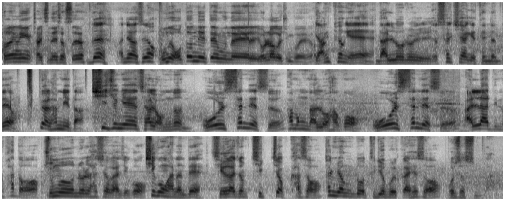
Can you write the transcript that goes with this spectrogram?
사장님 잘 지내셨어요? 네 안녕하세요 오늘 어떤 일 때문에 연락을 준 거예요? 양평에 난로를 설치하게 됐는데요 특별합니다 시중에 잘 없는 올 스테인레스 화목 난로하고 올 스테인레스 알라딘 화덕 주문을 하셔가지고 시공하는데 제가 좀 직접 가서 설명도 드려볼까 해서 모셨습니다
